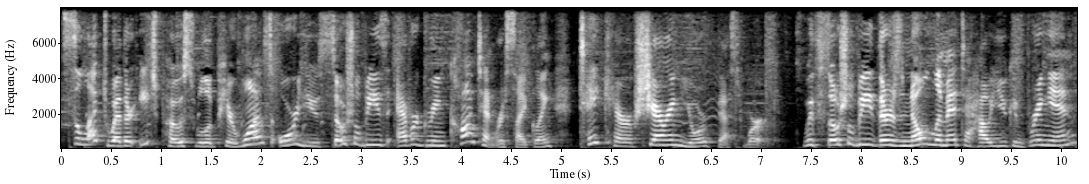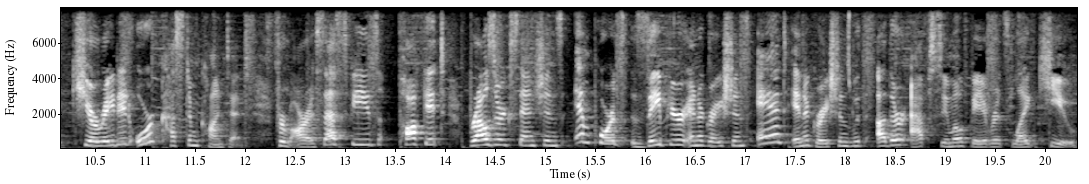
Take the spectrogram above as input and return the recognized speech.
Select whether each post will appear once or use SocialBee's evergreen content recycling take care of sharing your best work. With SocialBee, there's no limit to how you can bring in curated or custom content, from RSS feeds, Pocket, browser extensions, imports, Zapier integrations, and integrations with other AppSumo favorites like Quuu.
